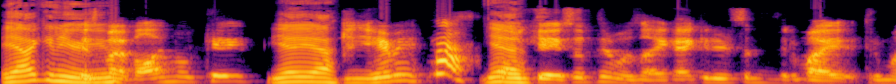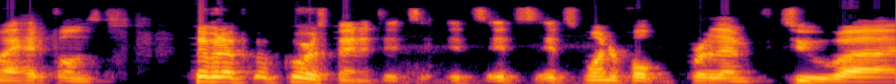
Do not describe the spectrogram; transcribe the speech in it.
Yeah, I can hear Is you. my volume okay? Yeah, yeah, Can you hear me? yeah. Okay, something was like I could hear something through my through my headphones. No, but of, of course, Ben, it's, it's it's it's it's wonderful for them to uh,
